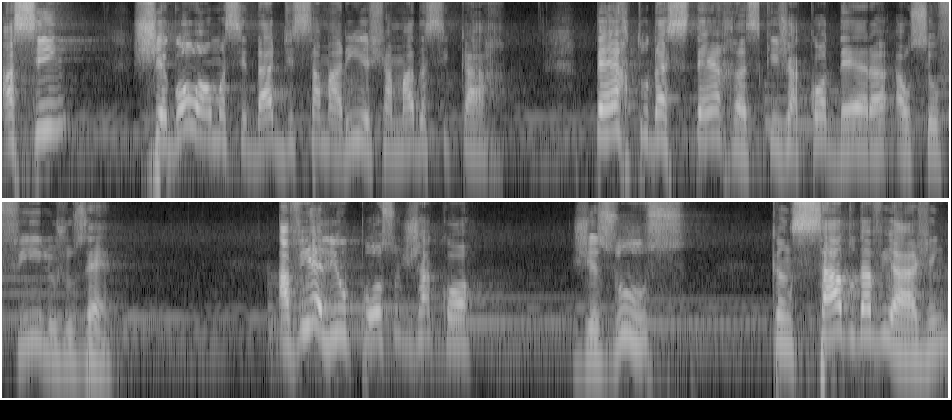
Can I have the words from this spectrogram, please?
Assim, chegou a uma cidade de Samaria chamada Sicar, perto das terras que Jacó dera ao seu filho José. Havia ali o poço de Jacó. Jesus, cansado da viagem,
